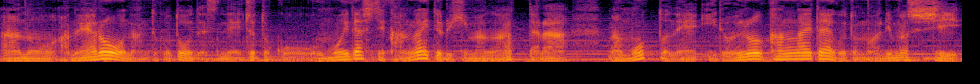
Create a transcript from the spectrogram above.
あのあの野郎なんてことをですねちょっとこう思い出して考えてる暇があったら、まあ、もっとねいろいろ考えたいこともありますし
